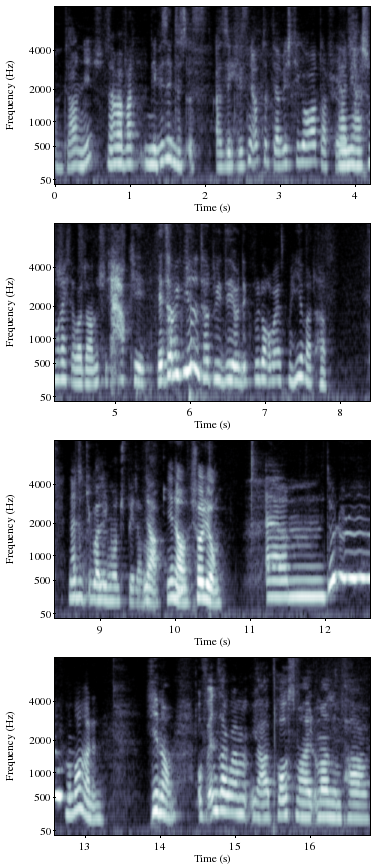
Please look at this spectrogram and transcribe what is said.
Und da nicht? Na, aber was? Nee, weiß ich Das nicht. ist, also ich weiß nicht, ob das der richtige Ort dafür Ja, ist. nee, hast schon recht, aber da nicht. Ja, okay. Jetzt habe ich wieder eine Tattoo-Idee und ich will doch aber erstmal hier was haben. Na, das überlegen wir uns später mal. Ja, genau. Entschuldigung. Ähm, Wo waren wir denn? genau. Auf Instagram, ja, posten wir halt immer so ein paar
